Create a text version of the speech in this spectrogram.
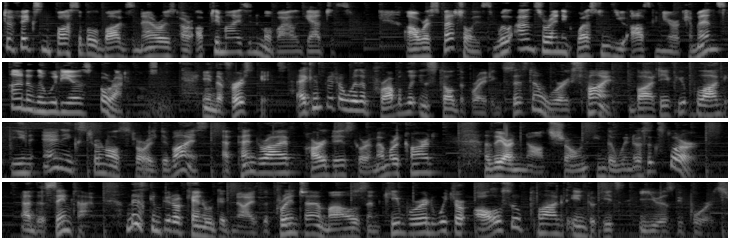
to fixing possible bugs and errors or optimizing mobile gadgets. Our specialists will answer any questions you ask in your comments under the videos or articles. In the first case, a computer with a properly installed operating system works fine, but if you plug in any external storage device, a pen drive, hard disk or a memory card, they are not shown in the Windows Explorer. At the same time, this computer can recognize the printer, mouse and keyboard, which are also plugged into its USB ports.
